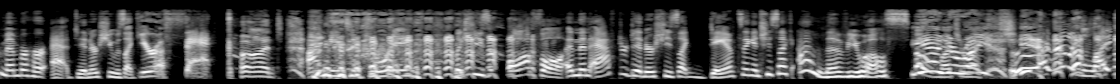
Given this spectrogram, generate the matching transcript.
remember her at dinner, she was like, You're a fat cunt. I need to drink. like, she's awful. And then after dinner, she's like dancing and she's like, I love you all so Yeah, much. you're I'm like, right. I really like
